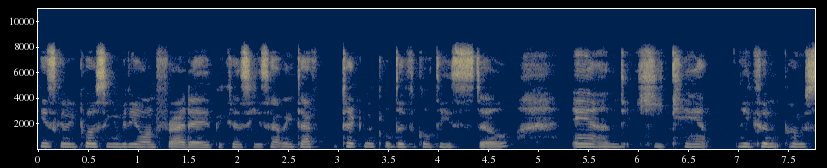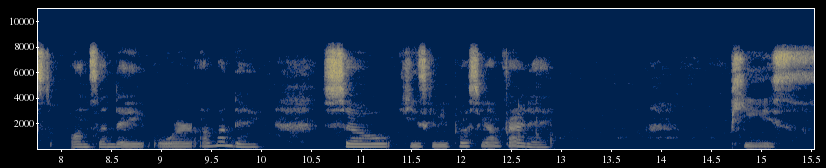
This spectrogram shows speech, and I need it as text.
he's gonna be posting a video on Friday because he's having tef- technical difficulties still, and he can't. He couldn't post on Sunday or on Monday, so he's gonna be posting on Friday. Peace.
